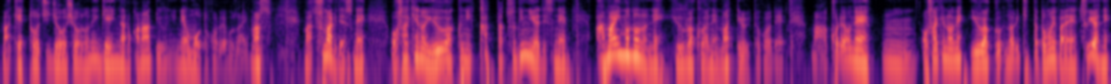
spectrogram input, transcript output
まあ血糖値上昇のね、原因なのかなというふうにね、思うところでございます。まあつまりですね、お酒の誘惑に勝った次にはですね、甘いもののね、誘惑がね、待っているところで、まあこれをね、うん、お酒のね、誘惑乗り切ったと思えばね、次はね、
